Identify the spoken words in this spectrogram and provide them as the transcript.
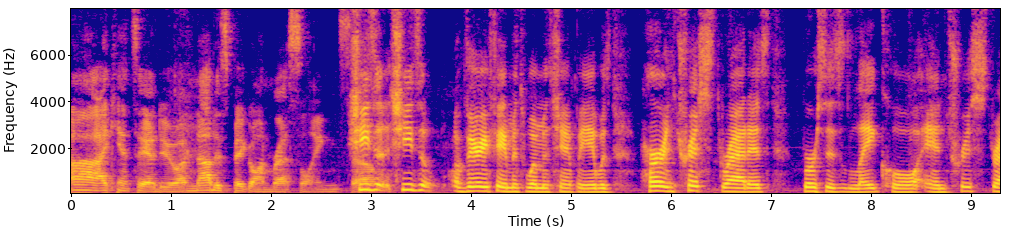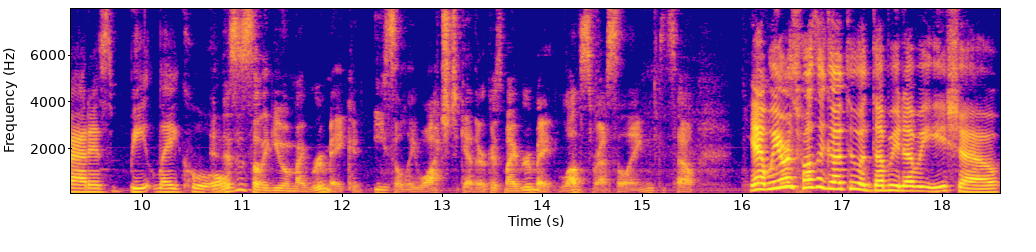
Uh, I can't say I do. I'm not as big on wrestling. So. She's a, she's a, a very famous women's champion. It was her and Trish Stratus versus LayCool, and Trish Stratus beat Lay And Cool. this is something you and my roommate could easily watch together because my roommate loves wrestling. So Yeah, we were supposed to go to a WWE show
